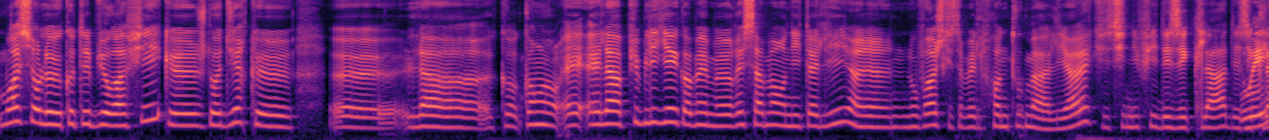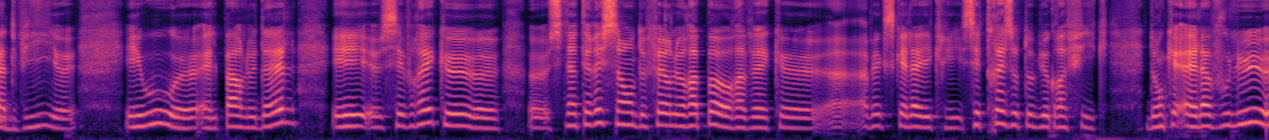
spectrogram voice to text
moi, sur le côté biographique, euh, je dois dire que euh, quand, elle, a publié quand même euh, récemment en Italie un, ouvrage qui s'appelle Frontuma Alia, qui signifie des éclats, des éclats de vie, euh, et où elle parle d'elle. Et c'est vrai que c'est intéressant de faire le rapport avec, avec ce qu'elle a écrit. C'est très autobiographique. Donc elle a voulu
